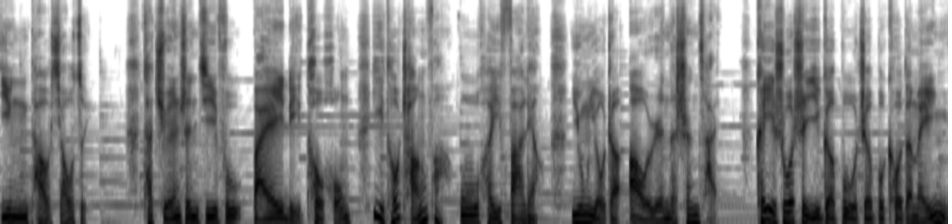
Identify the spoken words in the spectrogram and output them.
樱桃小嘴。她全身肌肤白里透红，一头长发乌黑发亮，拥有着傲人的身材，可以说是一个不折不扣的美女。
